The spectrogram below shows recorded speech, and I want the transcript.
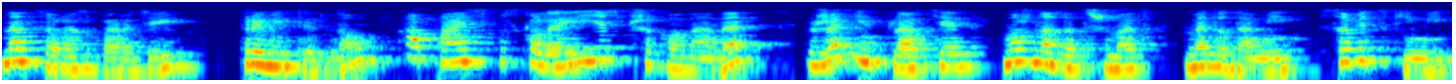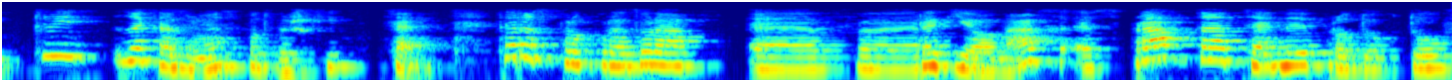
na coraz bardziej prymitywną, a państwo z kolei jest przekonane, że inflację można zatrzymać metodami sowieckimi, czyli zakazując podwyżki cen. Teraz prokuratura e, w regionach sprawdza ceny produktów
